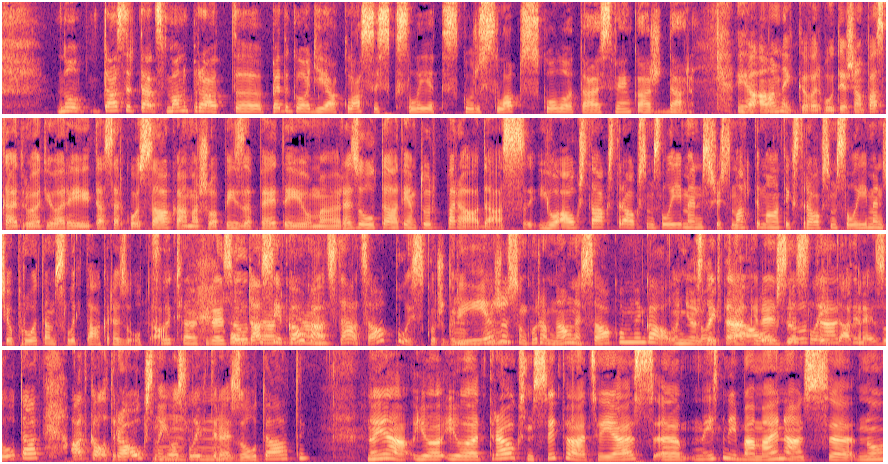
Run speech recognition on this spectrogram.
Nu, tās ir tādas, manuprāt, eh, pedagoģijā klasiskas lietas, kuras labs skolotājs vienkārši dara. Jā, Annika, varbūt tiešām paskaidrot, jo arī tas, ar ko sākām ar šo PISA pētījuma rezultātiem, tur parādās. Jo augstāks trauksmes līmenis, šis matemātikas trauksmes līmenis, jo, protams, sliktāk rezultāti. Sliktāk rezultāti. Un tas ir kaut jā. kāds tāds aplis, kurš griežas mm -hmm. un kuram nav ne sākuma, ne gala. Un jo sliktāk rezultāti. Sliktāk rezultāti. Atkal trauksme, jo mm -hmm. slikti rezultāti. Nu jā, jo, jo trauksmes situācijās eh, īstenībā mainās. Eh, nu,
